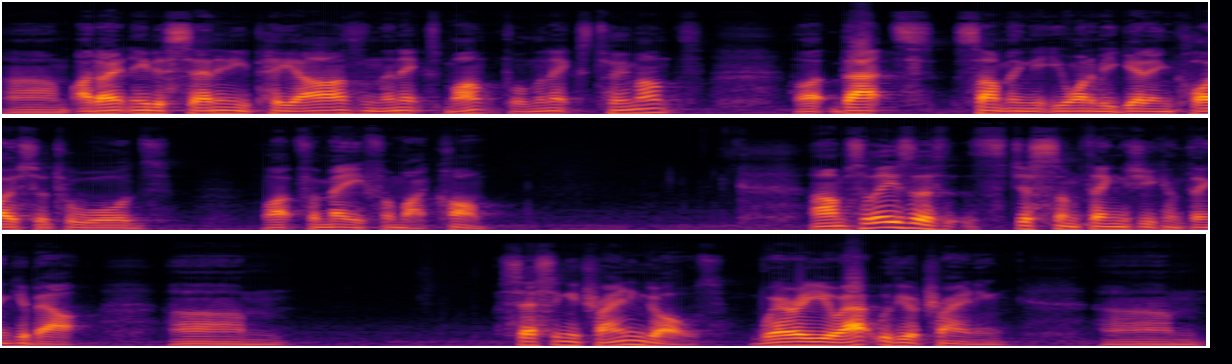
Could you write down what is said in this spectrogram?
Um, I don't need to set any PRs in the next month or the next two months. Like that's something that you want to be getting closer towards, like for me, for my comp. Um, so these are just some things you can think about. Um, assessing your training goals. Where are you at with your training? Um,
